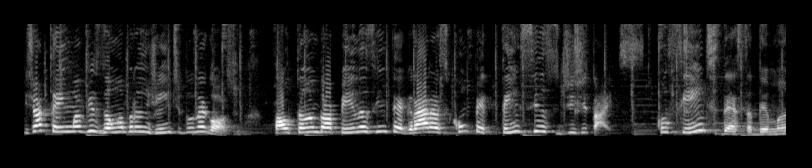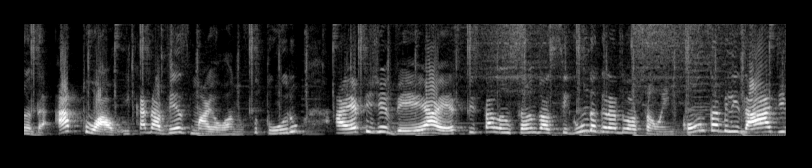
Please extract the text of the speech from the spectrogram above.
e já têm uma visão abrangente do negócio, faltando apenas integrar as competências digitais. Conscientes dessa demanda atual e cada vez maior no futuro, a FGV e a ESP está lançando a segunda graduação em Contabilidade,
